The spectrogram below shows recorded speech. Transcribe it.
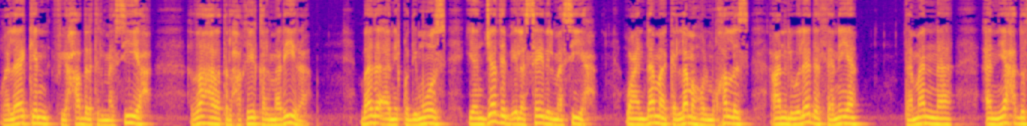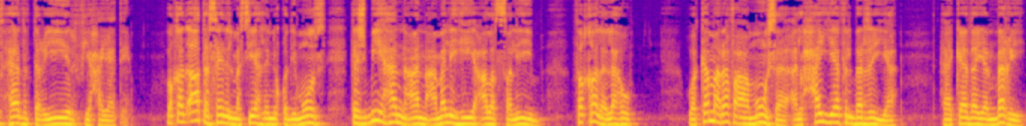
ولكن في حضرة المسيح ظهرت الحقيقة المريرة. بدأ نيقوديموس ينجذب إلى السيد المسيح وعندما كلمه المخلص عن الولادة الثانية تمنى أن يحدث هذا التغيير في حياته. وقد أعطى السيد المسيح لنيقوديموس تشبيها عن عمله على الصليب فقال له وكما رفع موسى الحية في البرية هكذا ينبغي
